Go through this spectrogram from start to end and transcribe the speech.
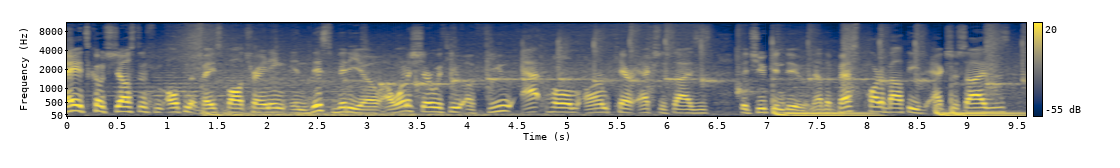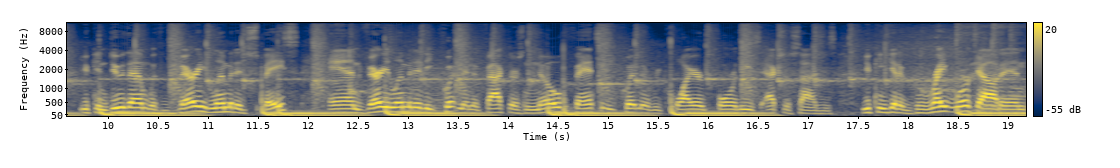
Hey, it's Coach Justin from Ultimate Baseball Training. In this video, I wanna share with you a few at-home arm care exercises that you can do. Now, the best part about these exercises, you can do them with very limited space and very limited equipment. In fact, there's no fancy equipment required for these exercises. You can get a great workout in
